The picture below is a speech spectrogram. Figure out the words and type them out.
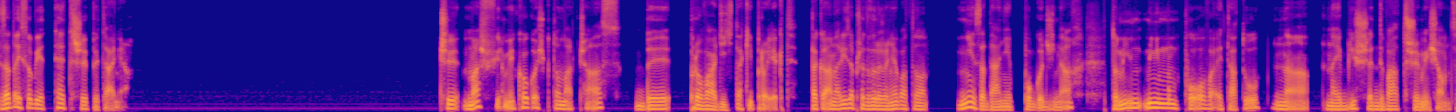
Zadaj sobie te trzy pytania. Czy masz w firmie kogoś, kto ma czas, by prowadzić taki projekt? Taka analiza przedwdrożeniowa to nie zadanie po godzinach, to minimum połowa etatu na najbliższe 2-3 miesiące.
